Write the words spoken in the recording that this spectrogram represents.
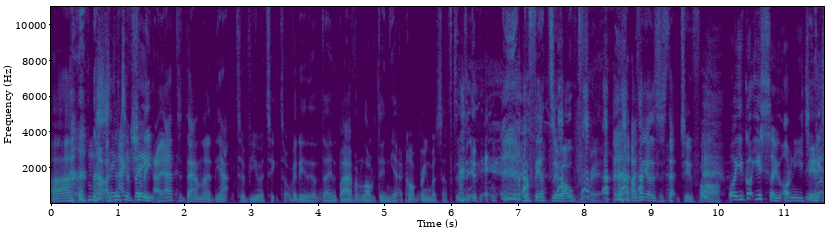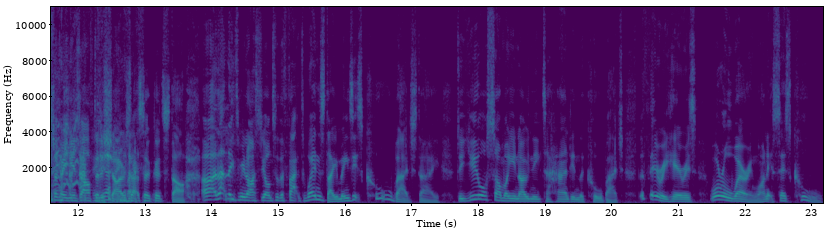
Uh, no, I, actually, be- I had to download the app to view a TikTok video the other day, but I haven't logged in yet. I can't bring myself to do it. I feel too old for it. I think it's a step too far. Well, you've got your suit on and your tickets for Minions after the show, so that's a good start. Uh, and that leads me nicely on to the fact Wednesday means it's Cool Badge Day. Do you or someone you know need to hand in the Cool Badge? The theory here is we're all wearing one, it says cool,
